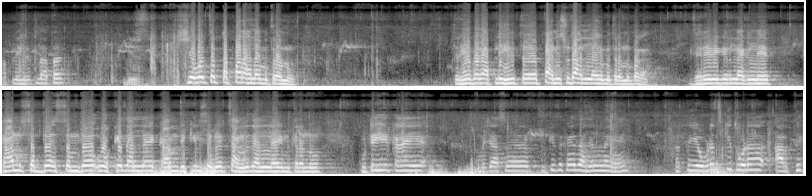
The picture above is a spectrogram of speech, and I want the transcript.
आपल्या हिरीतला आता शेवटचा टप्पा राहिला आहे मित्रांनो. तर हे बघा आपल्या हिरीत पाणीसुद्धा आलेलं आहे मित्रांनो. बघा झरे वगैरे लागलेले आहेत. काम शब्द समज ओके झालेलं आहे. काम देखील सगळं चांगलं झालेलं आहे मित्रांनो. कुठेही काय म्हणजे असं चुकीचं काही झालेलं नाही आहे. फक्त एवढंच की थोडं आर्थिक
